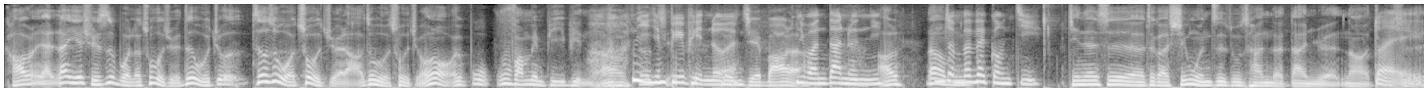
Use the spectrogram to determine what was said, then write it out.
好，那也许是我的错觉，这我就这是我错觉啦，这是我错觉，我不不方便批评啊。你已经批评了，已经结巴了，你完蛋了，你。好，那你准备被攻击。今天是这个新闻自助餐的单元，那就是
